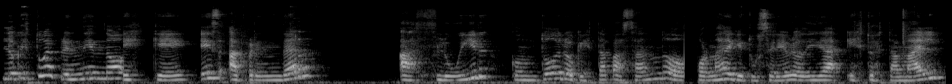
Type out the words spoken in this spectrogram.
Lo que estuve aprendiendo es que es aprender a fluir con todo lo que está pasando, por más de que tu cerebro diga esto está mal,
